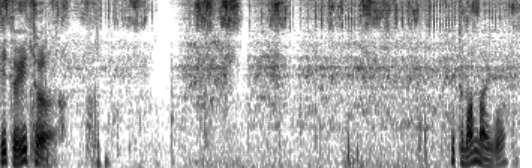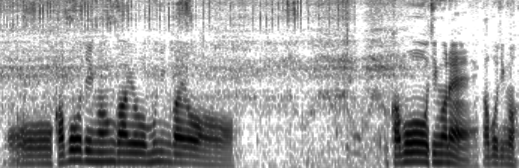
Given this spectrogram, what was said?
히트 히트 히트 맞나 이거? 오 갑오징어인가요 문인가요? 갑오징어네 갑오징어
